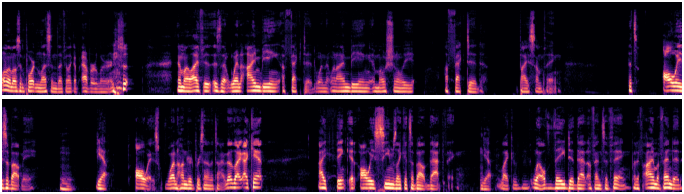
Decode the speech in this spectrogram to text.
One of the most important lessons I feel like I've ever learned in my life is, is that when I'm being affected, when when I'm being emotionally affected by something, that's always about me. Mm-hmm. Yeah. always 100% of the time They're like i can't i think it always seems like it's about that thing Yeah. like well they did that offensive thing but if i'm offended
